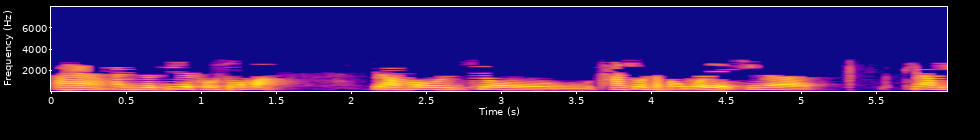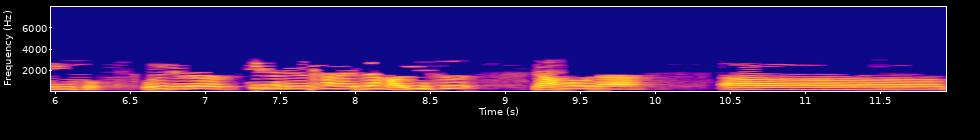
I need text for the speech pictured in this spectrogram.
哎，反正就低着头说话，然后就他说什么我也听得。”听他不清楚，我就觉得盯着别人看来也不太好意思，然后呢，呃，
